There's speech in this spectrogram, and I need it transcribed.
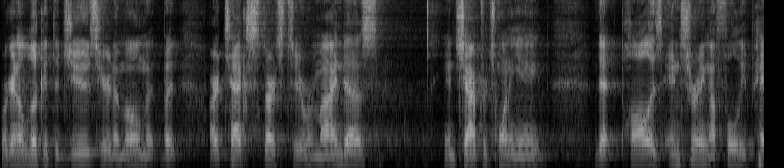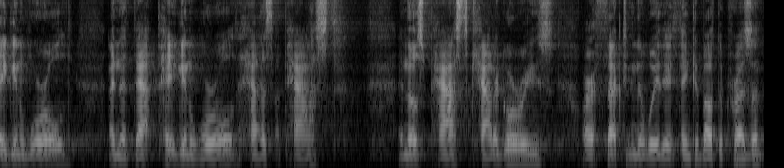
We're going to look at the Jews here in a moment, but our text starts to remind us in chapter 28 that Paul is entering a fully pagan world and that that pagan world has a past, and those past categories are affecting the way they think about the present.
